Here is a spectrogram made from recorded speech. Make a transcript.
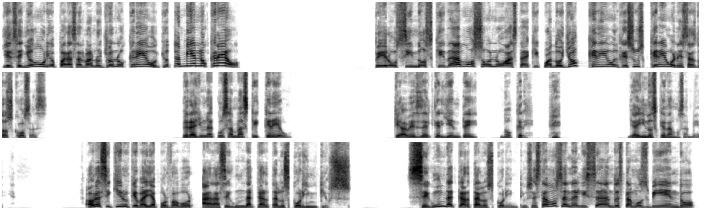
y el Señor murió para salvarnos, yo lo creo, yo también lo creo. Pero si nos quedamos solo hasta aquí, cuando yo creo en Jesús, creo en esas dos cosas. Pero hay una cosa más que creo, que a veces el creyente no cree. Y ahí nos quedamos a media. Ahora sí quiero que vaya, por favor, a la segunda carta a los Corintios. Segunda carta a los Corintios. Estamos analizando, estamos viendo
